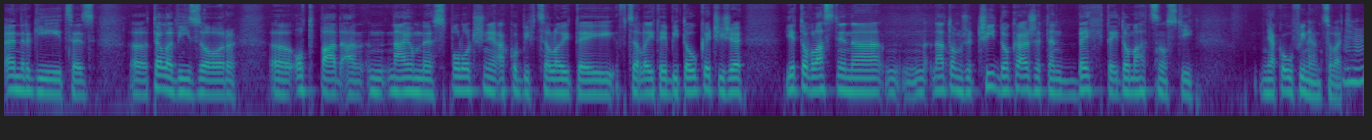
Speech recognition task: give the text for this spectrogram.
energií cez e, televízor, e, odpad a nájomné spoločne akoby v celej tej, v celej tej bytovke. Čiže je to vlastne na, na tom, že či dokáže ten beh tej domácnosti nejako ufinancovať. Mm-hmm.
